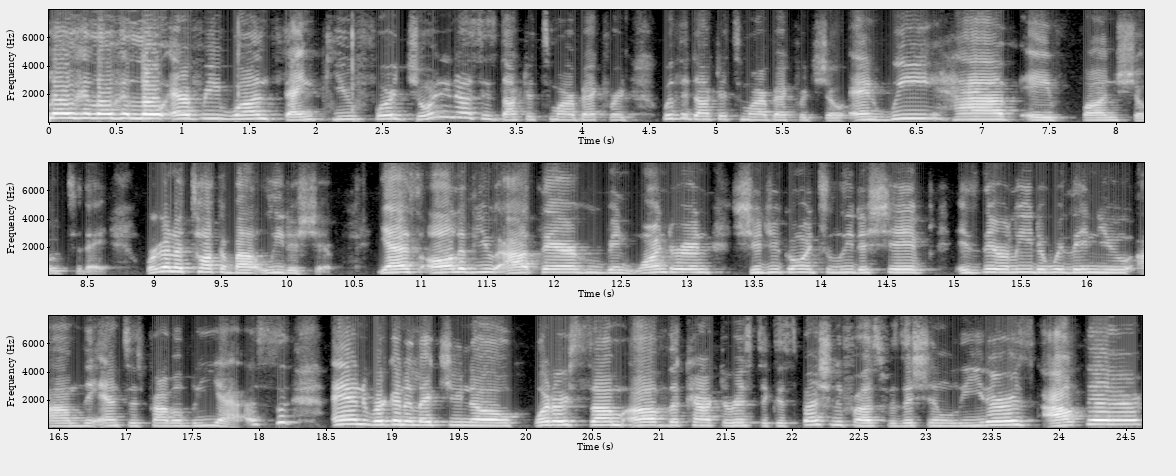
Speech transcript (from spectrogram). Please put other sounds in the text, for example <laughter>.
Hello, hello, hello, everyone. Thank you for joining us. It's Dr. Tamar Beckford with the Dr. Tamar Beckford Show. And we have a fun show today. We're going to talk about leadership. Yes, all of you out there who've been wondering, should you go into leadership? Is there a leader within you? Um, the answer is probably yes. And we're going to let you know what are some of the characteristics, especially for us physician leaders out there.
